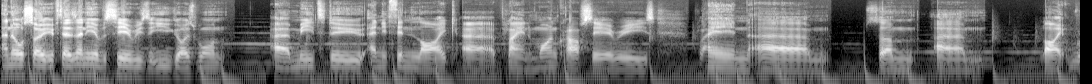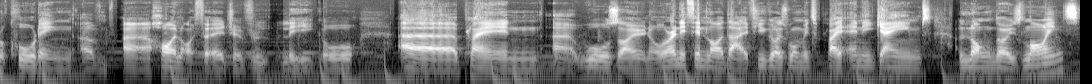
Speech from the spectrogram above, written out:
and also if there's any other series that you guys want uh, me to do anything like uh, playing a Minecraft series playing um, some um, like recording of uh, highlight footage of League or uh, playing uh, Warzone or anything like that, if you guys want me to play any games along those lines,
